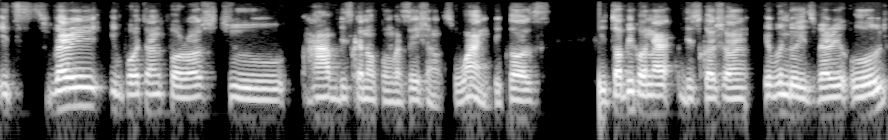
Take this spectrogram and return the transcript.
it's very important for us to have this kind of conversations. One, because the topic on that discussion, even though it's very old,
